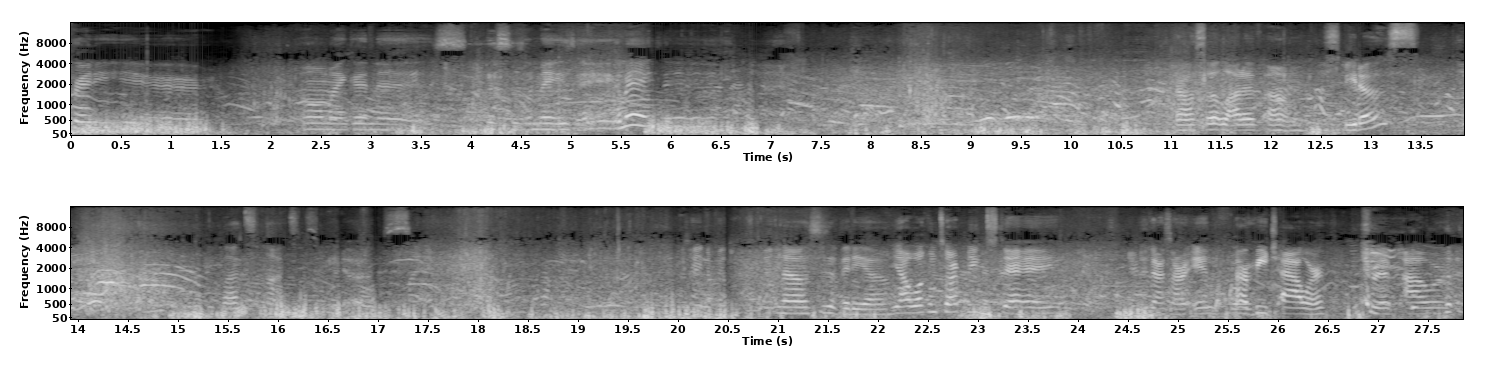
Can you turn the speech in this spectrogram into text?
pretty here. goodness. This is amazing. Amazing. There are also a lot of um, Speedos. Lots and lots of Speedos. No, this is a video. Y'all, welcome to our beach day. You guys are in Our beach hour. trip hour.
